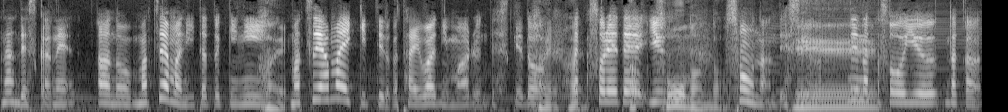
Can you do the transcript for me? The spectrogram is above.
何ですかね。あの松山にいた時に、はい。松山駅っていうのが台湾にもあるんですけど、はいはい。なんかそれでそうなんだ。そうなんですよ。でなんかそういうなんか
